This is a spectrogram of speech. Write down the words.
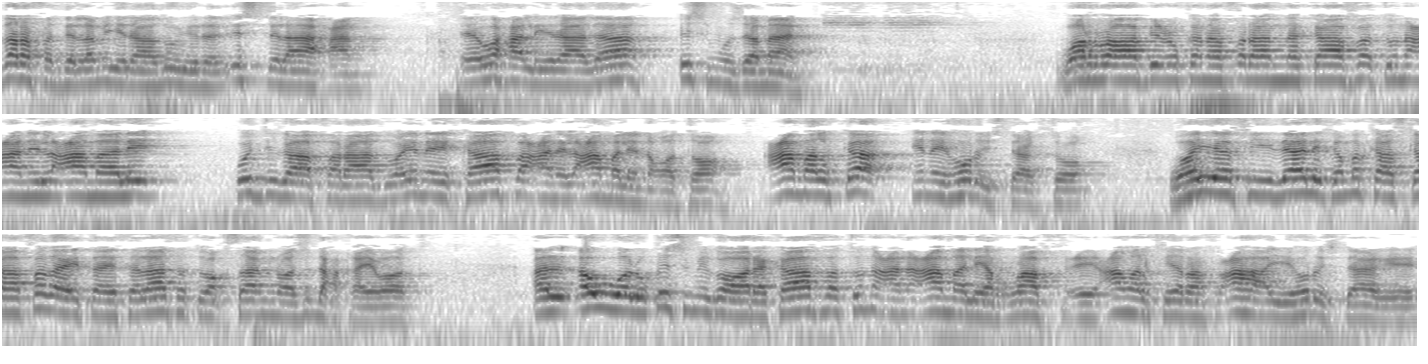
darafa de lama yidhaahdo yidhahd istilaaxan ee waxaa la yidhaahdaa ismu zamaan waraabicu kan afaraadna kaafatun can ilcamali wejiga afaraad waa inay kaafa can ilcamali noqoto. Camalka inay hor istaagto. Wa hiya fi dalika markaas kaafada ay tahay halaathatu aqsaamin waa saddex qaybood. Alwalu qismiga hore kaafatun can camali rafci. Camalkii rafcaha ayay hor istaageen.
